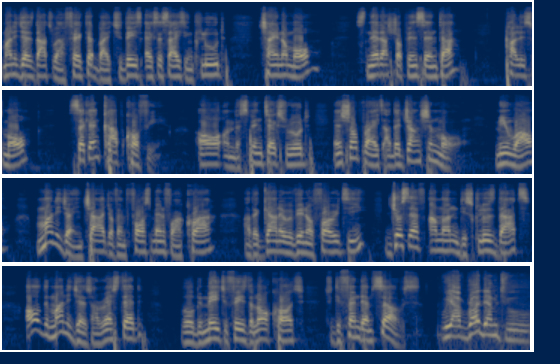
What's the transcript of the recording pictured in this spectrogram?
Managers that were affected by today's exercise include China Mall, Snyder Shopping Center, Palace Mall, Second Cup Coffee, all on the Spintex Road and ShopRite at the Junction Mall. Meanwhile, manager in charge of enforcement for Accra at the Ghana Revenue Authority, Joseph Aman disclosed that all the managers arrested will be made to face the law court to defend themselves. We have brought them to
